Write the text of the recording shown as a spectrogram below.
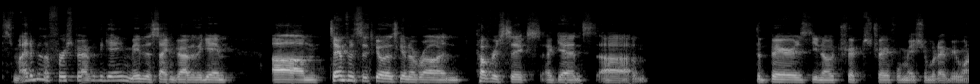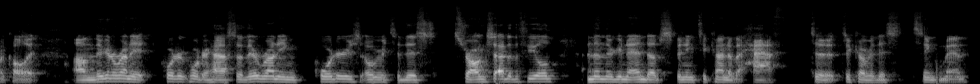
this might have been the first drive of the game, maybe the second drive of the game. Um, San Francisco is going to run cover six against um, the Bears, you know, trip straight formation, whatever you want to call it. Um, they're going to run it quarter, quarter, half. So they're running quarters over to this strong side of the field, and then they're going to end up spinning to kind of a half to to cover this single man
